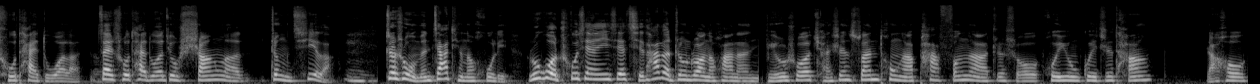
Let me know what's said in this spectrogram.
出太多了，再出太多就伤了正气了。嗯这是我们家庭的护理。如果出现一些其他的症状的话呢，比如说全身酸痛啊、怕风啊，这时候会用桂枝汤。然后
